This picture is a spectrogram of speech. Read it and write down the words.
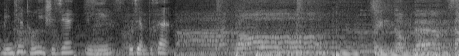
明天同一时间与您不见不散。情同两手，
